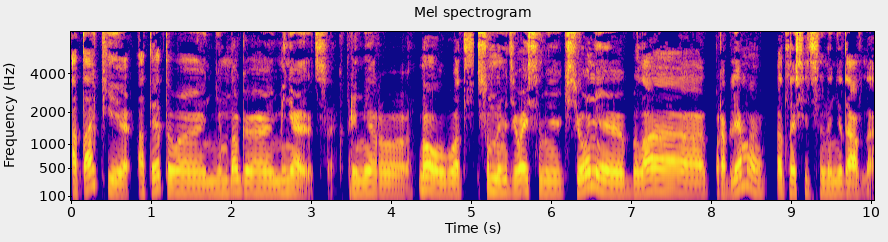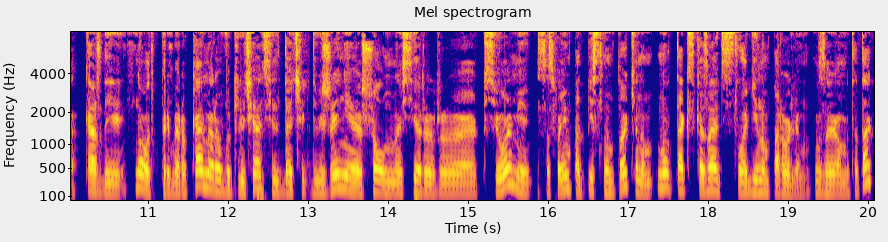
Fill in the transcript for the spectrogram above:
атаки от этого немного меняются. К примеру, ну вот с умными девайсами Xiaomi была проблема относительно недавно. Каждый, ну вот, к примеру, камера, выключатель, датчик движения шел на сервер Xiaomi со своим подписанным токеном, ну, так сказать, с логином, паролем, назовем это так,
